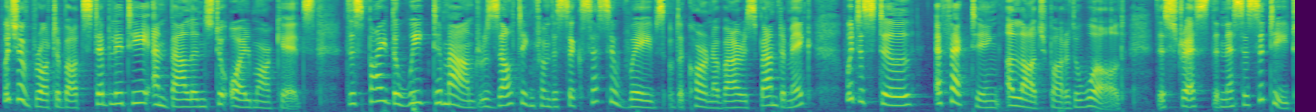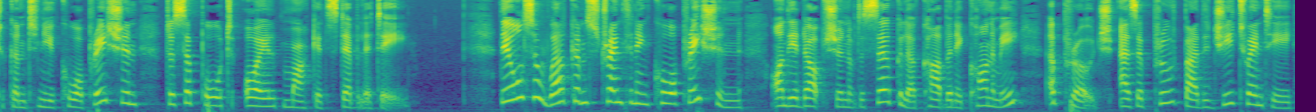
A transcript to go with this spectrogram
which have brought about stability and balance to oil markets. Despite the weak demand resulting from the successive waves of the coronavirus pandemic, which is still affecting a large part of the world, they stressed the necessity to continue cooperation to support oil market stability. They also welcome strengthening cooperation on the adoption of the circular carbon economy approach as approved by the G20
